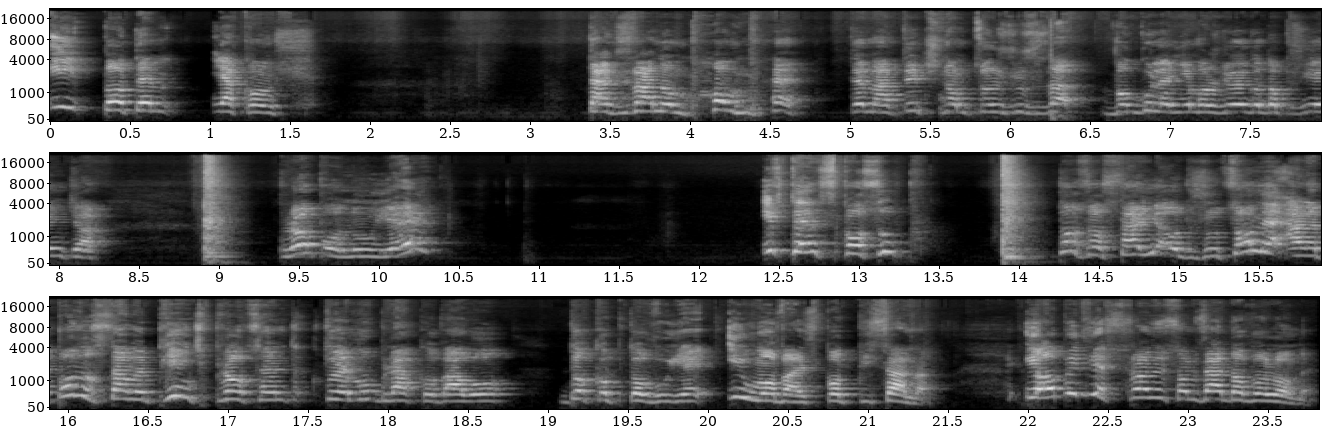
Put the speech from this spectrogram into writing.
I potem jakąś tak zwaną bombę tematyczną, coś już za w ogóle niemożliwego do przyjęcia proponuje i w ten sposób to zostaje odrzucone, ale pozostałe 5%, które mu brakowało, dokoptowuje i umowa jest podpisana. I obydwie strony są zadowolone.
